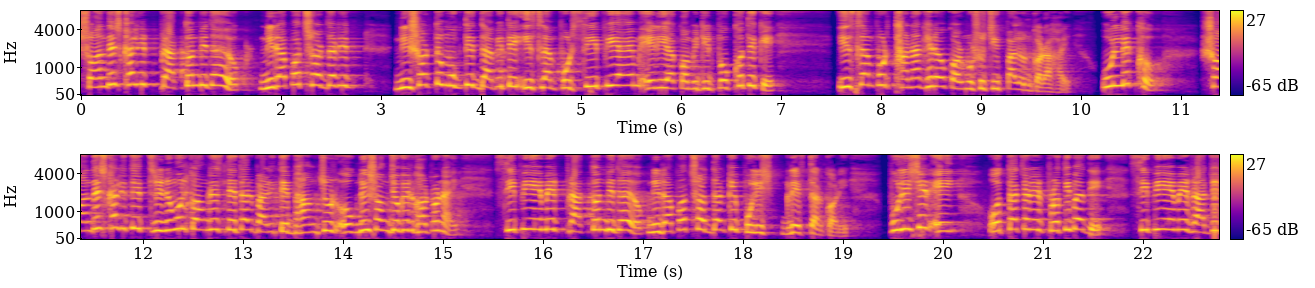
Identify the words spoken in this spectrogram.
সন্দেশখালীর প্রাক্তন বিধায়ক নিরাপদ সর্দারের নিঃশর্ত মুক্তির দাবিতে ইসলামপুর সিপিআইএম এরিয়া কমিটির পক্ষ থেকে ইসলামপুর থানা ঘেরাও কর্মসূচি পালন করা হয়। উল্লেখ্য, সন্দেশখালীতে তৃণমূল কংগ্রেস নেতার বাড়িতে ভাঙচুর, অগ্নিসংযোগের ঘটনায় সিপিএমের প্রাক্তন বিধায়ক নিরাপদ সর্দারকে পুলিশ গ্রেফতার করে। পুলিশের এই অত্যাচারের প্রতিবাদে সিপিএমের রাজ্য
